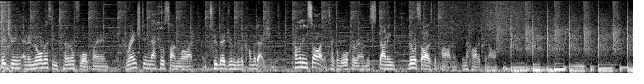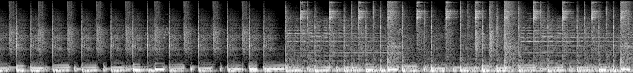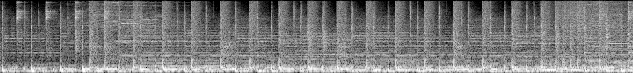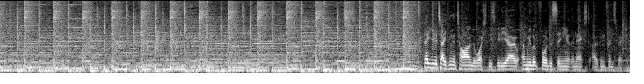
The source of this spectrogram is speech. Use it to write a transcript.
featuring an enormous internal floor plan, drenched in natural sunlight and two bedrooms of accommodation. Come on inside and take a walk around this stunning villa-sized apartment in the heart of Cronulla. Thank you for taking the time to watch this video and we look forward to seeing you at the next Open for Inspection.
